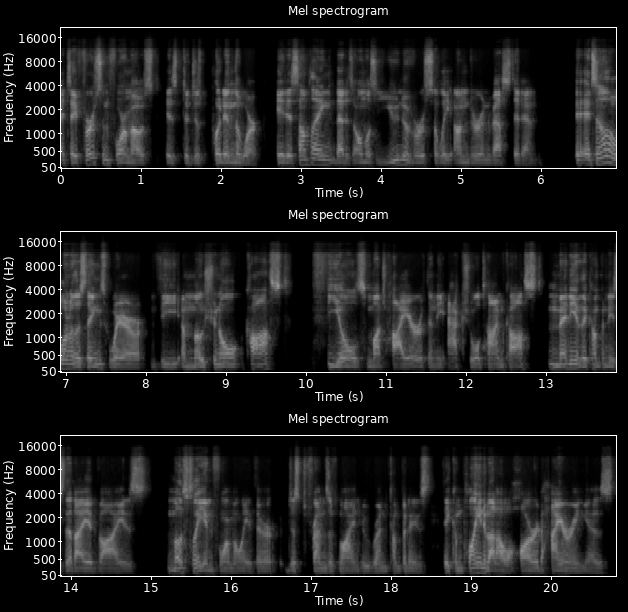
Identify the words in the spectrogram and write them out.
I'd say first and foremost, is to just put in the work. It is something that is almost universally underinvested in. It's another one of those things where the emotional cost feels much higher than the actual time cost. Many of the companies that I advise, mostly informally, they're just friends of mine who run companies, they complain about how hard hiring is.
